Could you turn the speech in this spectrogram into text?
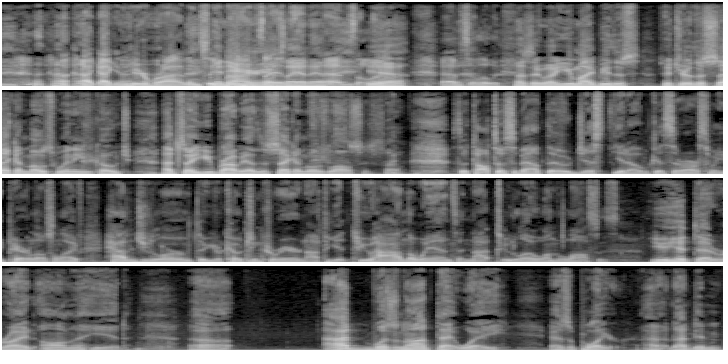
I, I, can hear Brian and see and Brian hear him saying, saying that. that. Absolutely, Yeah. absolutely. I say, well, you might be the since you're the second most winning coach. I'd say you probably have the second most losses. So, So talk to us about though, just you know, because there are so many parallels in life. How did you learn through your coaching career not to get too high on the wins and not too low on the losses? you hit that right on the head. Uh, I was not that way as a player. I, I didn't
